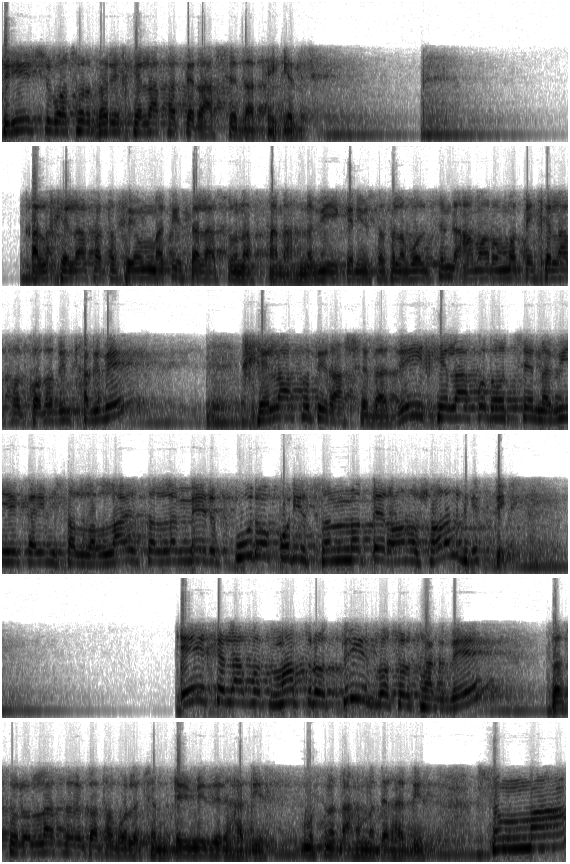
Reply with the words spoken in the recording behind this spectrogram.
ত্রিশ বছর ধরে খেলাফাতে রাশেদা থেকেছে। আল খেলাফত ফি সালাসুন আস্তানা নবী করিম সাল্লাল্লাহু বলছেন, আমার উম্মতে খেলাফত কতদিন থাকবে? খেলাফতি রাশেদা, যেই খেলাফত হচ্ছে নবী করিম সাল্লাল্লাহু সাল্লামের পুরোপুরি সুন্নতের অনুসরণ ভিত্তিক। এই খেলাফত মাত্র ত্রিশ বছর থাকবে রসুল্লাহ কথা বলেছেন, তিরমিজির হাদিস, মুসনাদ আহমদের হাদিস। সুম্মা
